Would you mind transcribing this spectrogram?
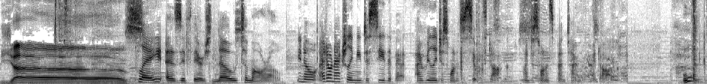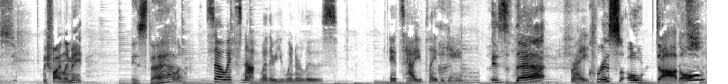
Yes. Play as if there's no tomorrow. You know, I don't actually need to see the vet. I really just wanted to sit with Doc. I just want to spend time with my dog. Ooh. Um, we finally meet. Is that? Hello. So it's not whether you win or lose. It's how you play the game. Is that right? Chris O'Donnell?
